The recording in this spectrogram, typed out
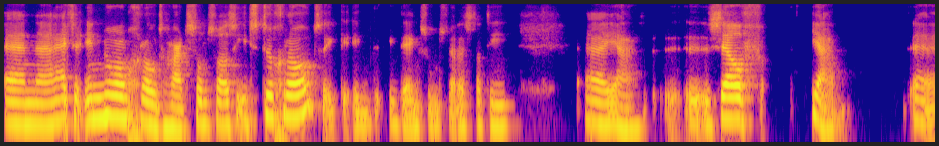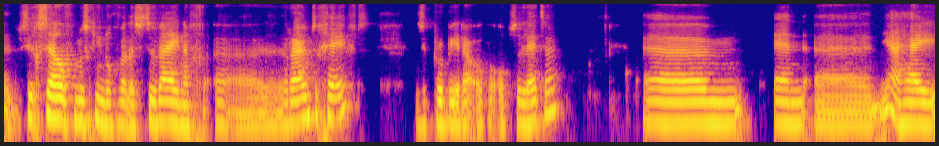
En uh, hij heeft een enorm groot hart, soms wel eens iets te groot. Ik, ik, ik denk soms wel eens dat hij uh, ja, zelf, ja, zichzelf misschien nog wel eens te weinig ruimte geeft. Dus ik probeer daar ook wel op te letten. Um, en ja, hij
